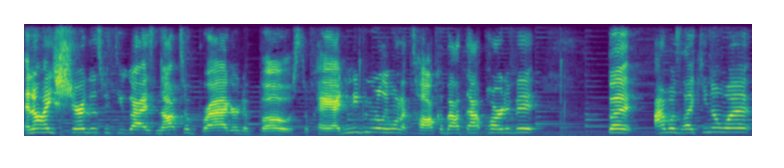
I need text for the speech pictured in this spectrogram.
And I share this with you guys not to brag or to boast. Okay, I didn't even really want to talk about that part of it but I was like, you know what?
